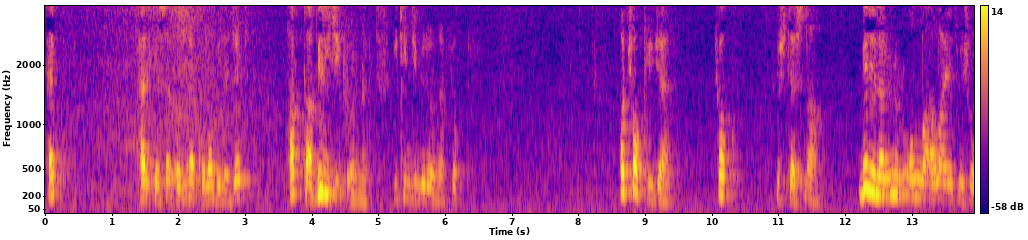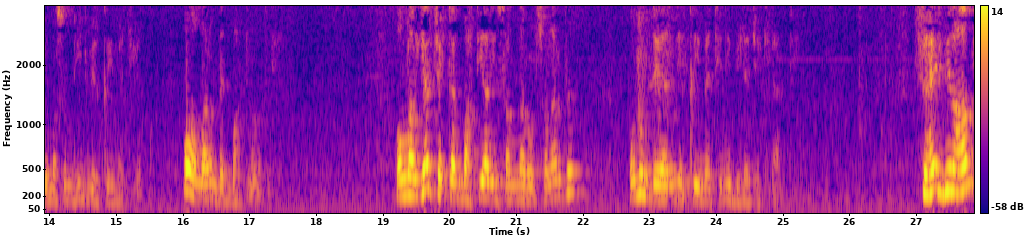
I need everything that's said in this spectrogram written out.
hep herkese örnek olabilecek, hatta biricik örnektir. İkinci bir örnek yoktur. O çok yüce, çok müstesna. Birilerinin onunla alay etmiş olmasının hiçbir kıymeti yok. O onların bedbahtlığıdır. Onlar gerçekten bahtiyar insanlar olsalardı, onun değerini, kıymetini bileceklerdi. Süheyl bin Amr,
